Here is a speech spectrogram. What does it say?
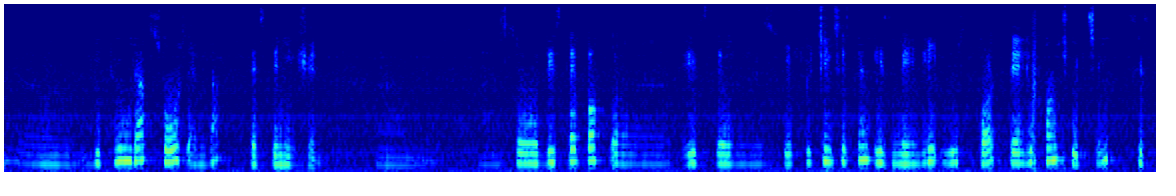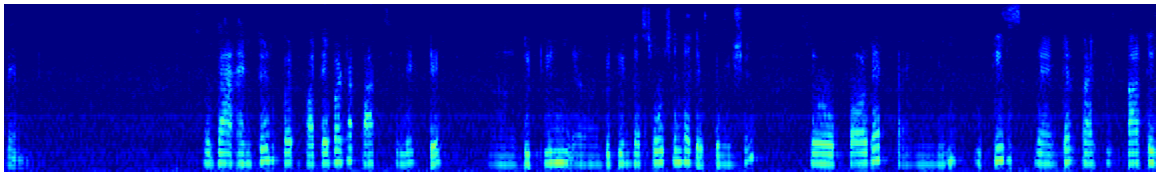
uh, between the source and the destination. Um, uh, so, this type of uh, is uh, switching system is mainly used for telephone switching system. So, the enter, but whatever the path selected uh, between between the source and the destination so for that time it is the entire part is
